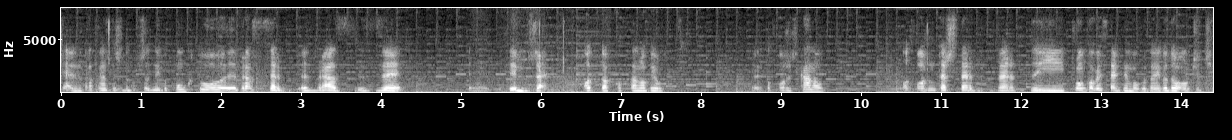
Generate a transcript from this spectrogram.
ten, wracając jeszcze do poprzedniego punktu, e, wraz z, ser- wraz z e, tym, że Otto postanowił e, otworzyć kanał, otworzył też serwer i członkowie Stegny mogą do niego dołączyć.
